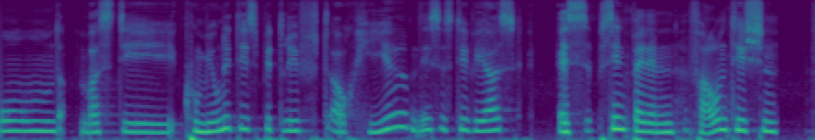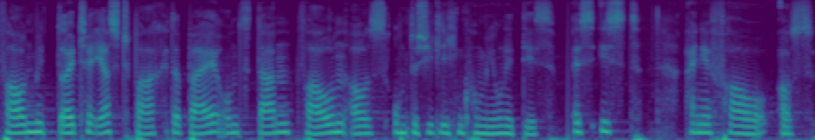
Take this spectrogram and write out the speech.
Und was die Communities betrifft, auch hier ist es divers. Es sind bei den Frauentischen Frauen mit deutscher Erstsprache dabei und dann Frauen aus unterschiedlichen Communities. Es ist eine Frau aus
